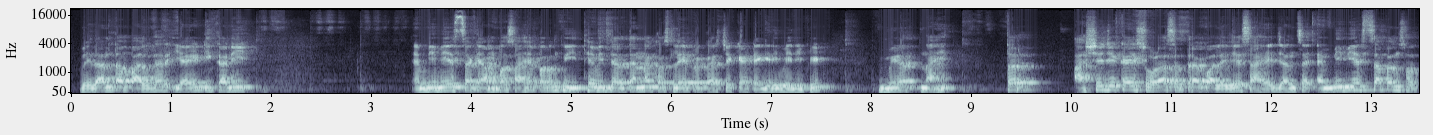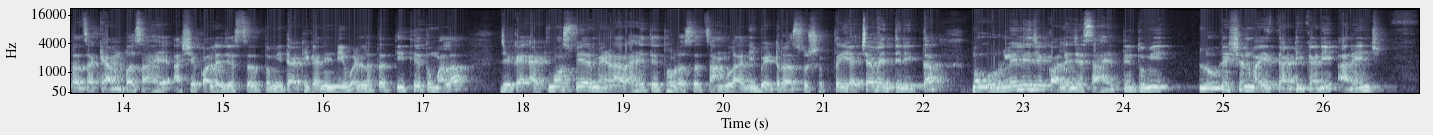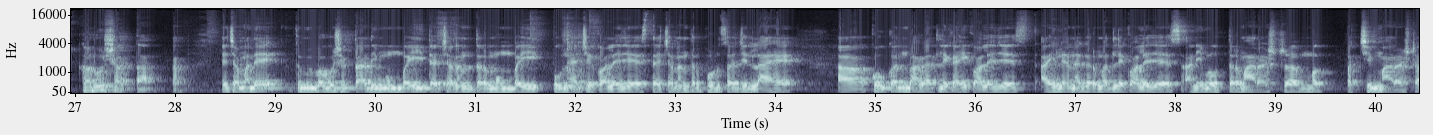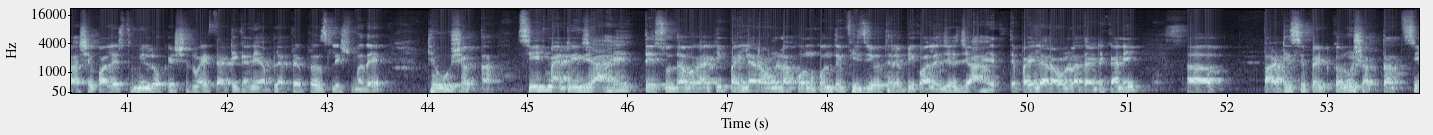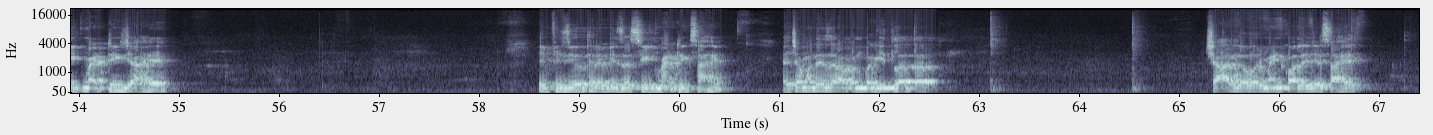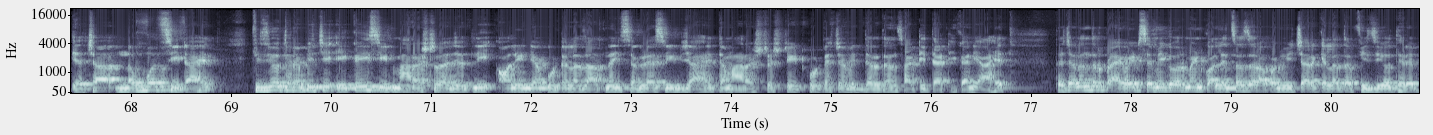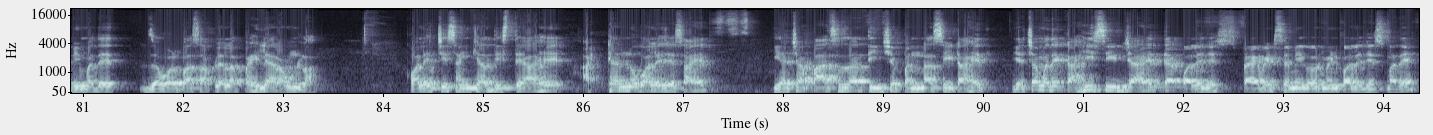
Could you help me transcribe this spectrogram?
वेदांता पालघर याही ठिकाणी एम बी बी एसचा कॅम्पस आहे परंतु इथे विद्यार्थ्यांना कसल्याही प्रकारचे कॅटेगरी बेनिफिट मिळत नाहीत तर असे जे काही सोळा सतरा कॉलेजेस आहेत ज्यांचं एम बी बी एसचा पण स्वतःचा कॅम्पस आहे असे कॉलेजेस जर तुम्ही त्या ठिकाणी निवडलं तर तिथे तुम्हाला जे काही ॲटमॉस्फिअर मिळणार आहे ते थोडंसं चांगलं आणि बेटर असू शकतं. याच्या व्यतिरिक्त मग उरलेले जे कॉलेजेस आहेत ते तुम्ही लोकेशन वाईज त्या ठिकाणी अरेंज करू शकता. त्याच्यामध्ये तुम्ही बघू शकता आधी मुंबई त्याच्यानंतर मुंबई पुण्याचे कॉलेजेस त्याच्यानंतर पुढचा जिल्हा आहे कोकण भागातले काही कॉलेजेस अहिल्यानगरमधले कॉलेजेस आणि मग उत्तर महाराष्ट्र मग पश्चिम महाराष्ट्र असे कॉलेज तुम्ही लोकेशन वाईज त्या ठिकाणी आपल्या प्रेफरन्स लिस्टमध्ये ठेवू शकता. सीट मॅट्रिक जे आहे ते सुद्धा बघा की पहिल्या राऊंडला कोणकोणते फिजिओथेरपी कॉलेजेस जे आहेत ते पहिल्या राऊंडला त्या ठिकाणी पार्टिसिपेट करू शकतात. सीट मॅट्रिक जे आहे हे फिजिओथेरपीचं सीट मॅट्रिक्स आहे. याच्यामध्ये जर आपण बघितलं तर चार गव्हर्नमेंट कॉलेजेस आहेत. याच्या नव्वद सीट आहेत. फिजिओथेरपीची एकही सीट महाराष्ट्र राज्यातली ऑल इंडिया कोट्याला जात नाही. सगळ्या सीट ज्या आहेत त्या महाराष्ट्र स्टेट कोट्याच्या विद्यार्थ्यांसाठी त्या ठिकाणी आहेत. त्याच्यानंतर प्रायव्हेट सेमी गव्हर्नमेंट कॉलेजचा जर आपण विचार केला तर फिजिओथेरपीमध्ये जवळपास आपल्याला पहिल्या राऊंडला कॉलेजची संख्या दिसते आहे. अठ्ठ्याण्णव कॉलेजेस आहेत. याच्या पाच हजार तीनशे पन्नास सीट आहेत. याच्यामध्ये काही सीट ज्या आहेत त्या कॉलेजेस प्रायव्हेट सेमी गव्हर्नमेंट कॉलेजेसमध्ये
